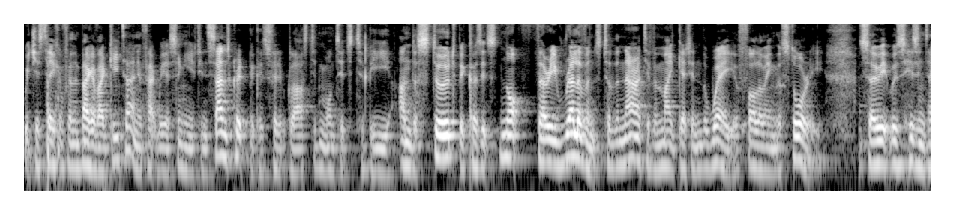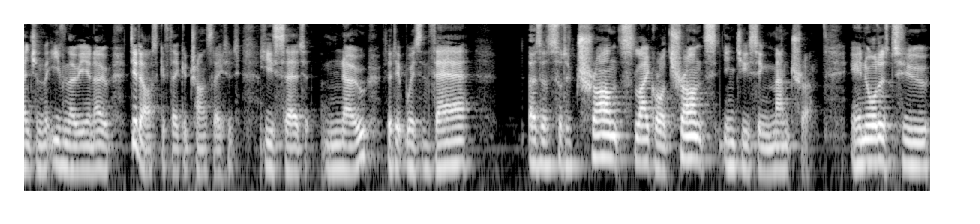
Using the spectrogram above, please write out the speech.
which is taken from the Bhagavad Gita, and in fact, we are singing it in Sanskrit because Philip Glass didn't want it to be understood because it's not very relevant to the narrative and might get in the way of following the story. So it was his intention that even though ENO did ask if they could translate it, he said no, that it was there as a sort of trance like or a trance inducing mantra in order to,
